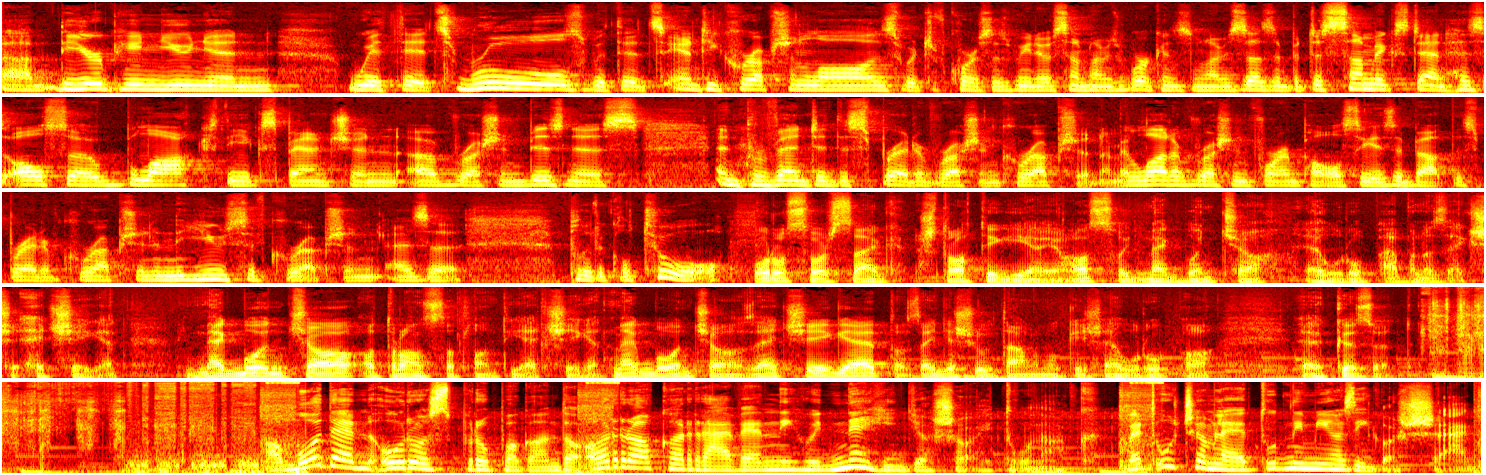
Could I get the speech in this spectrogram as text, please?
Um, the European Union, with its rules, with its anti corruption laws, which, of course, as we know, sometimes work and sometimes doesn't, but to some extent has also blocked the expansion of Russian business and prevented the spread of Russian corruption. I mean, a lot of Russian foreign policy is about the spread of corruption and the use of corruption as a political tool. Oroszország stratégiája az, hogy megbontsa Európában az egységet, hogy megbontsa a transatlanti egységet, megbontsa az egységet az Egyesült Államok és Európa között. A modern orosz propaganda arra akar rávenni, hogy ne higgy a sajtónak, mert úgysem lehet tudni, mi az igazság.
